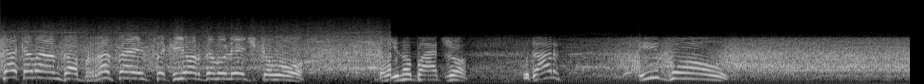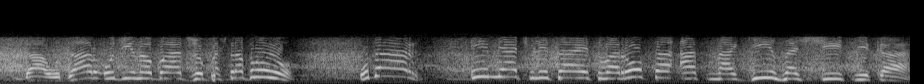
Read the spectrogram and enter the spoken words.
вся команда бросается к Йордану Лечкову. Дино Баджо. Удар. И гол. Да, удар у Дино Баджо по штрафную. Удар. И мяч влетает в ворота от ноги защитника.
